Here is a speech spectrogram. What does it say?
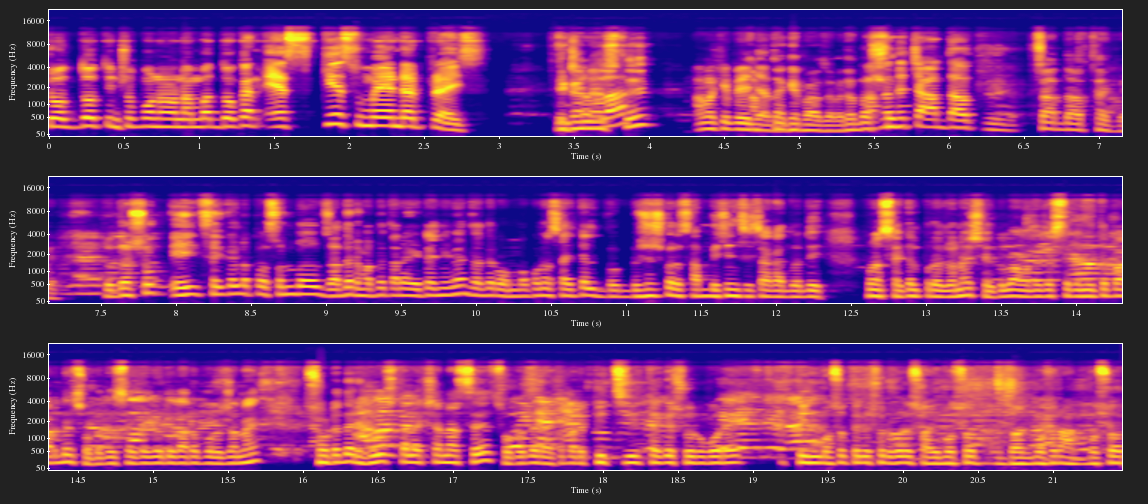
চোদ্দ তিনশো পনেরো নম্বর দোকান এস কে সুমাই এন্টারপ্রাইজ এখানে আসতে আমাকে পেয়ে যাবেন। আপনাকে পাওয়া যাবে। তো দর্শক চার দাওয়াত চার দাঁত থাকবে। তো দর্শক এই সাইকেলটা পছন্দ যাদের হবে তারা এটা নেবেন। যাদের অন্য কোনো সাইকেল বিশেষ করে ছাব্বিশ ইঞ্চি চাকা যদি কোনো সাইকেল প্রয়োজন হয় সেগুলো আমাদের কাছ থেকে নিতে পারবেন। ছোটদের সাইকেল যদি কারও প্রয়োজন হয় ছোটদের হিউজ কালেকশন আছে। ছোটদের একেবারে পিচ্ছি থেকে শুরু করে তিন বছর থেকে শুরু করে ছয় বছর দশ বছর আট বছর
